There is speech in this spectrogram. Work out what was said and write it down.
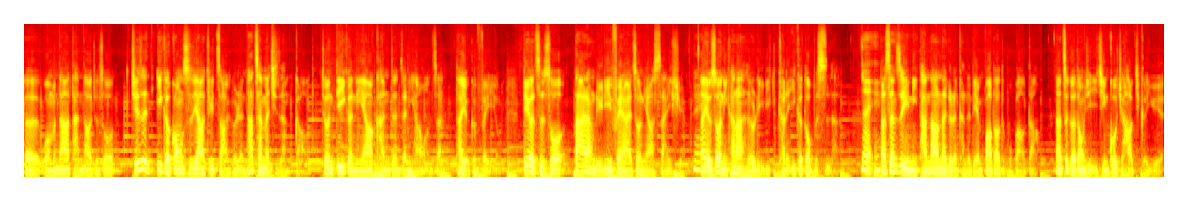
呃我们大家谈到，就是说其实一个公司要去找一个人，它成本其实很高的。就是第一个你要刊登在银行网站，它有个费用；第二次说大量履历飞来之后你要筛选，那有时候你看到很多履历可能一个都不适合。对，那甚至于你谈到的那个人可能连报道都不报道，那这个东西已经过去好几个月了。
